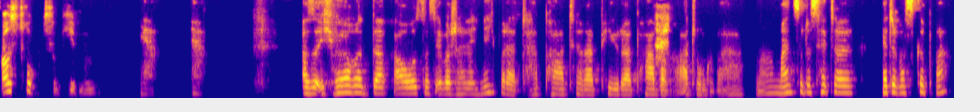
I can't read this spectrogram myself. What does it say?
Ausdruck zu geben. Also ich höre daraus, dass ihr wahrscheinlich nicht bei der Paartherapie oder Paarberatung wart. Ne? Meinst du, das hätte, hätte was gebracht?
